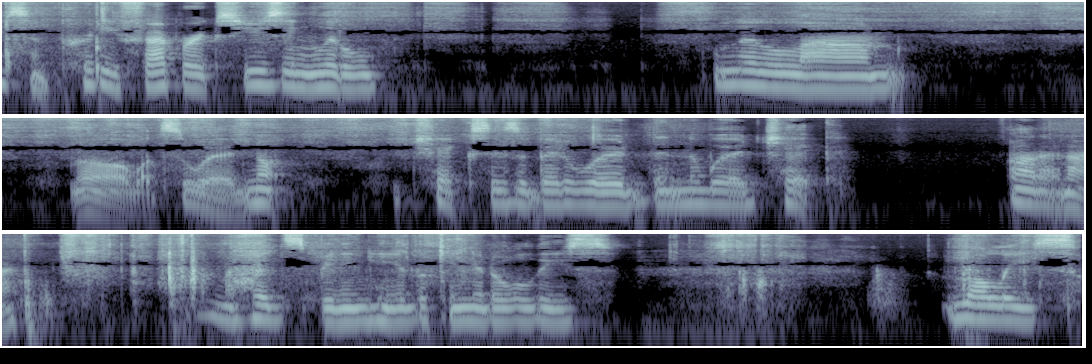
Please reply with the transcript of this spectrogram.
Some pretty fabrics using little, little, um, oh, what's the word? Not checks is a better word than the word check. I don't know. My head's spinning here looking at all these lollies.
